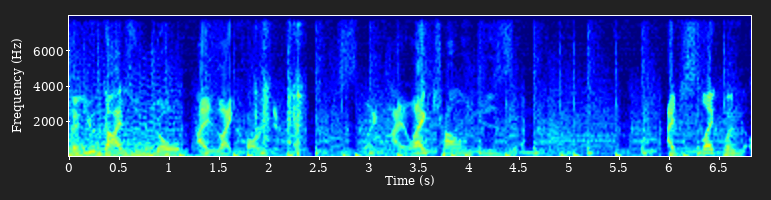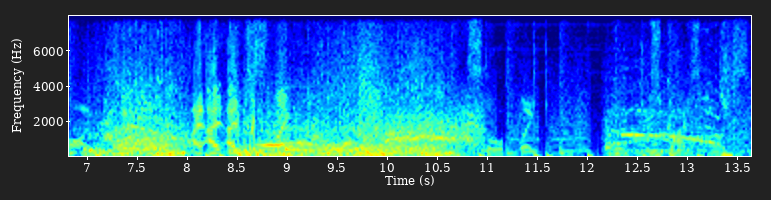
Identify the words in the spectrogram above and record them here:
then you guys would know I like hard difficulties. Like, I like challenges, and I just like when, uh, I, I, I just like stuff like, you guys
